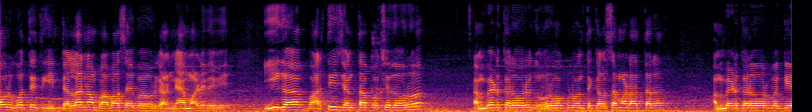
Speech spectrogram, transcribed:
ಅವ್ರಿಗೆ ಗೊತ್ತೈತಿ, ಇಷ್ಟೆಲ್ಲ ನಾವು ಬಾಬಾ ಸಾಹೇಬ್ ಅವ್ರಿಗೆ ಅನ್ಯಾಯ ಮಾಡಿದ್ದೀವಿ ಈಗ ಭಾರತೀಯ ಜನತಾ ಪಕ್ಷದವರು ಅಂಬೇಡ್ಕರ್ ಅವ್ರಿಗೆ ಗೌರವ ಕೊಡುವಂಥ ಕೆಲಸ ಮಾಡತ್ತಾರ. ಅಂಬೇಡ್ಕರ್ ಅವ್ರ ಬಗ್ಗೆ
